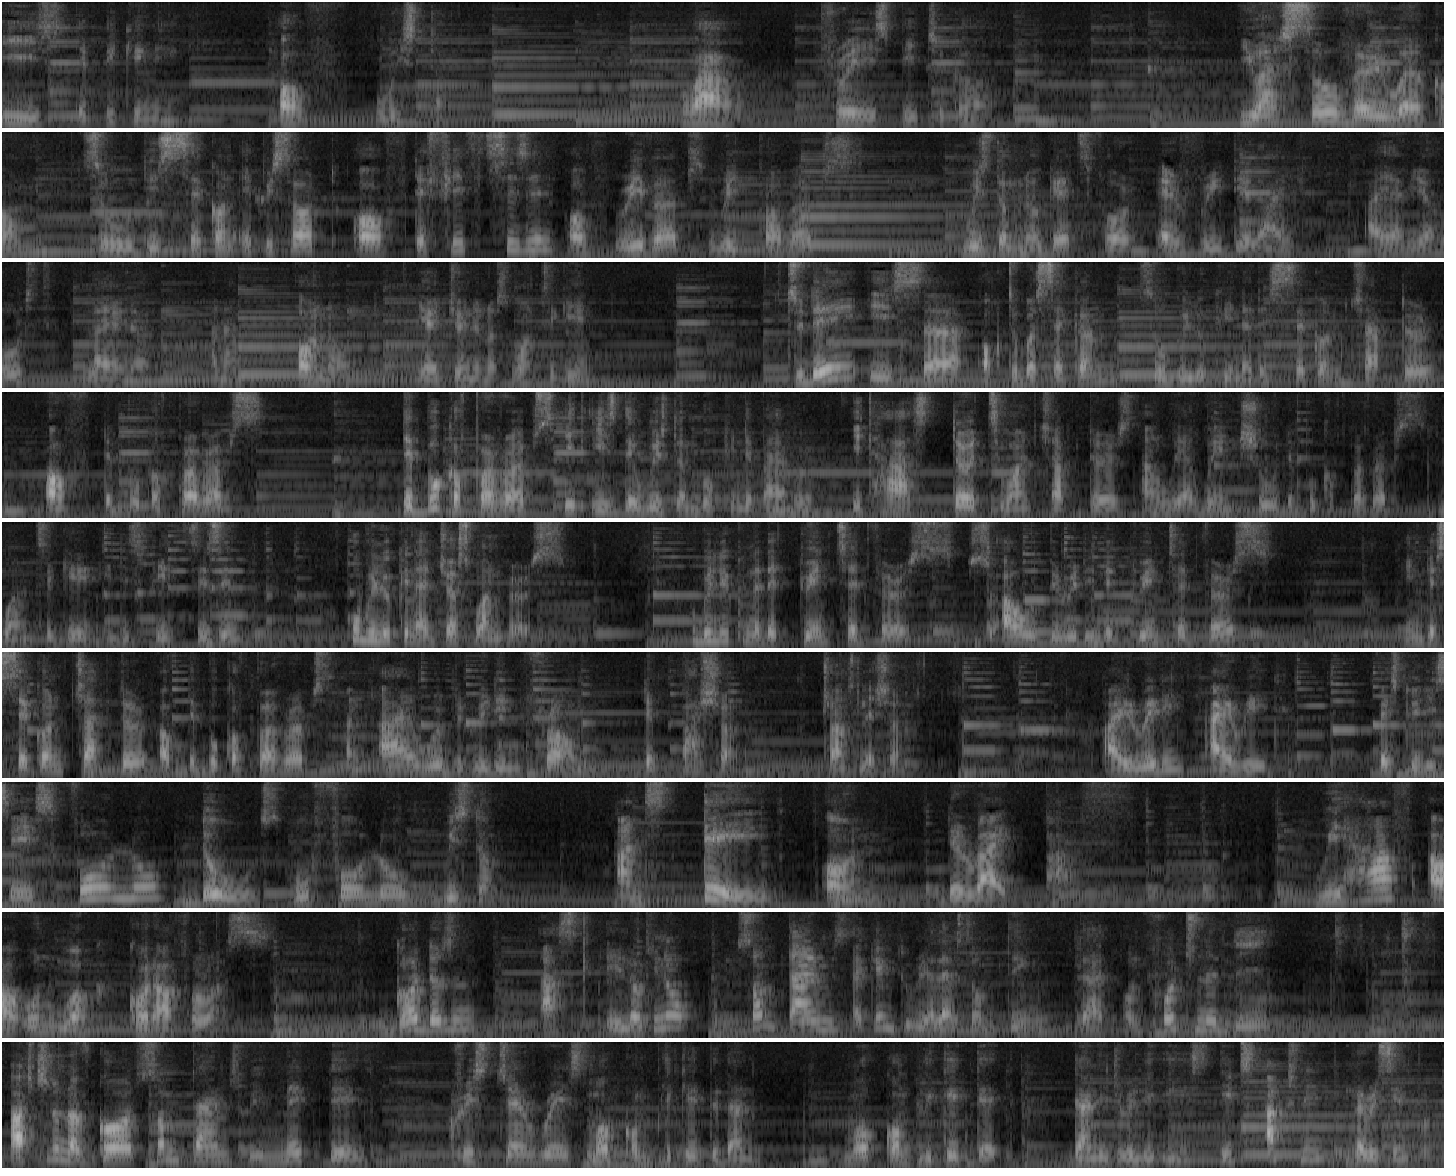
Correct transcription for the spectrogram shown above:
is the beginning of wisdom. Wow, praise be to God. You are so very welcome to this second episode of the fifth season of Reverbs Read Proverbs Wisdom Nuggets for Everyday Life. I am your host, Lionel, and I'm honored you are joining us once again. Today is uh, October 2nd, so we'll be looking at the second chapter of the book of Proverbs. The book of Proverbs, it is the wisdom book in the Bible. It has 31 chapters, and we are going through the book of Proverbs once again in this fifth season. We'll be looking at just one verse. We'll be looking at the 20th verse. So I will be reading the 20th verse in the second chapter of the book of Proverbs, and I will be reading from the Passion Translation. Are you ready? I read. Verse 20 says, Follow those who follow wisdom and stay on the right path. We have our own work cut out for us. God doesn't ask a lot. You know, sometimes I came to realize something that unfortunately, as children of God, sometimes we make the Christian race more complicated than more complicated than it really is. It's actually very simple.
